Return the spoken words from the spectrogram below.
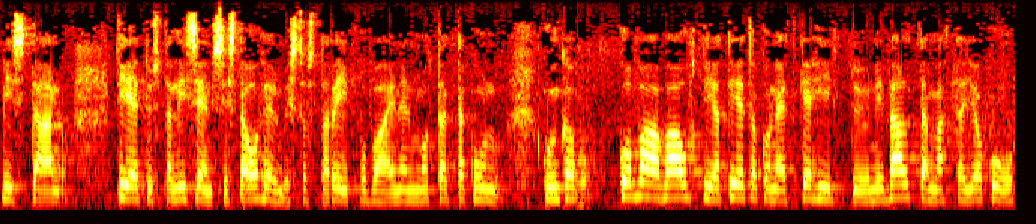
mistään tietystä lisenssistä ohjelmistosta riippuvainen, mutta että kun, kuinka kovaa vauhtia tietokoneet kehittyy, niin välttämättä joku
